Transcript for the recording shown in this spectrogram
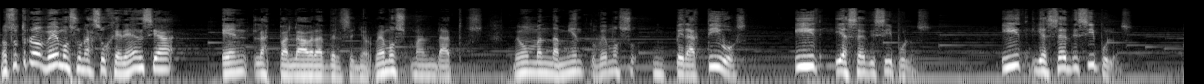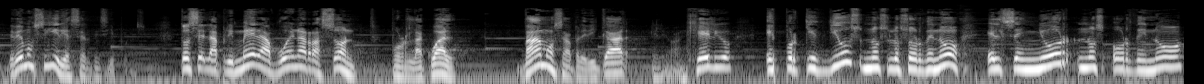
Nosotros no vemos una sugerencia en las palabras del Señor, vemos mandatos, vemos mandamientos, vemos imperativos. Id y haced discípulos. Id y haced discípulos. Debemos ir y hacer discípulos. Entonces la primera buena razón por la cual vamos a predicar el Evangelio es porque Dios nos los ordenó. El Señor nos ordenó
